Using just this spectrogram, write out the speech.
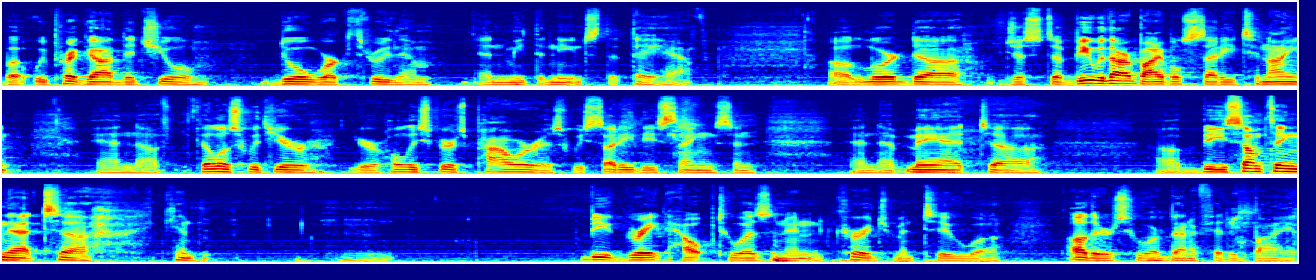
But we pray God that you'll do a work through them and meet the needs that they have. Uh, Lord, uh, just uh, be with our Bible study tonight and uh, fill us with your your Holy Spirit's power as we study these things, and and that may it uh, uh, be something that can be a great help to us and an encouragement to uh, others who are benefited by it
